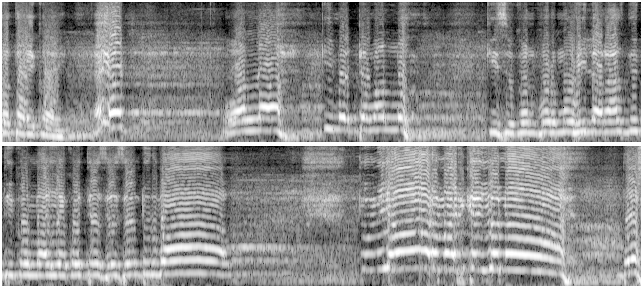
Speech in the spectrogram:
কথাই কয়। এই। আল্লাহ কি মাইটা মারলো? কিছুক্ষণ পর মহিলা রাজনীতি করল, আইয়া কইতেছে, সেন্টুর বাপ, তুমি আর মার খাইও না। দশ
